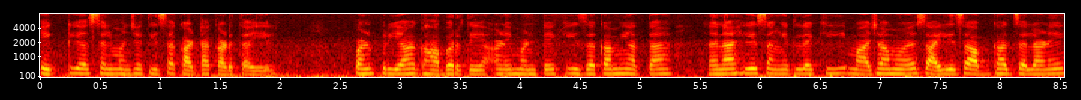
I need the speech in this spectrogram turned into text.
एकटी असेल म्हणजे तिचा काटा काढता येईल. पण प्रिया घाबरते आणि म्हणते की जर का मी आता ह्यांना हे सांगितलं की माझ्यामुळे सायलीचा अपघात झाला आणि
